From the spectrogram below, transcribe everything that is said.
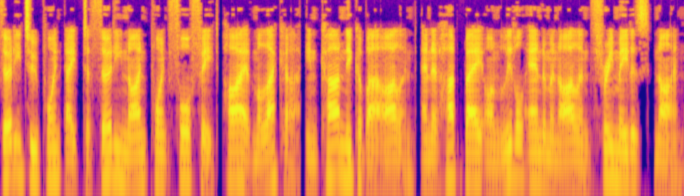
(32.8 to 39.4 feet) high at Malacca Malacca in Car Nicobar Island and at Hut Bay on Little Andaman Island 3 metres 9.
